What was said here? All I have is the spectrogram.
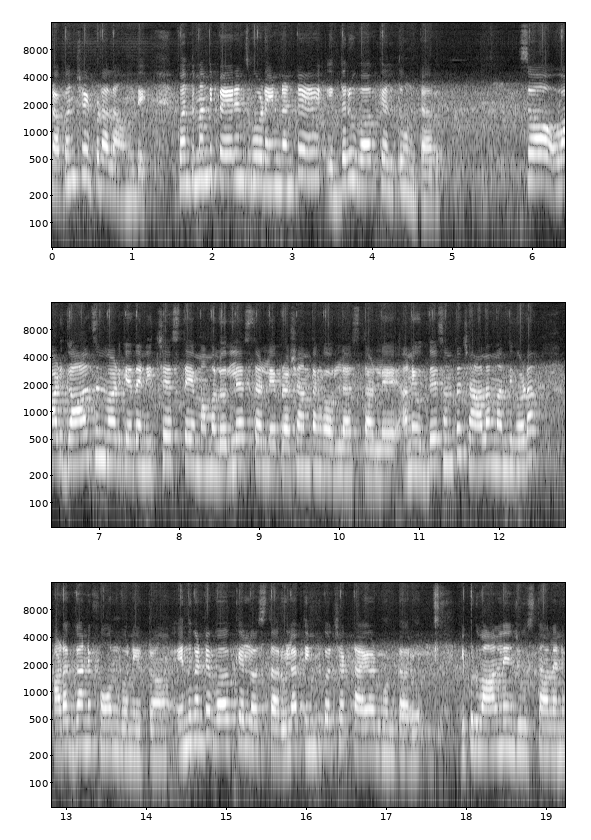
ప్రపంచం ఇప్పుడు అలా ఉంది. కొంతమంది పేరెంట్స్ కూడా ఏంటంటే ఇద్దరు వర్క్కి వెళ్తూ ఉంటారు. సో వాడికి కావాల్సిన వాడికి ఏదైనా ఇచ్చేస్తే మమ్మల్ని వదిలేస్తాడులే ప్రశాంతంగా వదిలేస్తాడులే అనే ఉద్దేశంతో చాలామంది కూడా అడగగానే ఫోన్ కొనియటం. ఎందుకంటే వర్క్కి వెళ్ళి వస్తారు లేకపోతే ఇంటికి వచ్చాక టయర్డ్గా ఉంటారు. ఇప్పుడు వాళ్ళని చూస్తాలని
